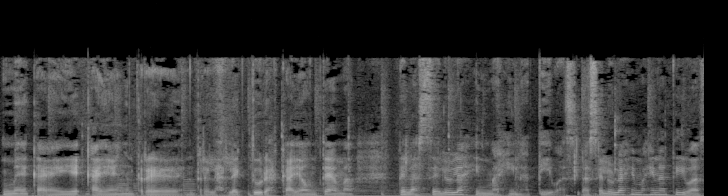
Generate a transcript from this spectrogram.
me caí, caí entre, entre las lecturas haya un tema de las células imaginativas. Las células imaginativas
